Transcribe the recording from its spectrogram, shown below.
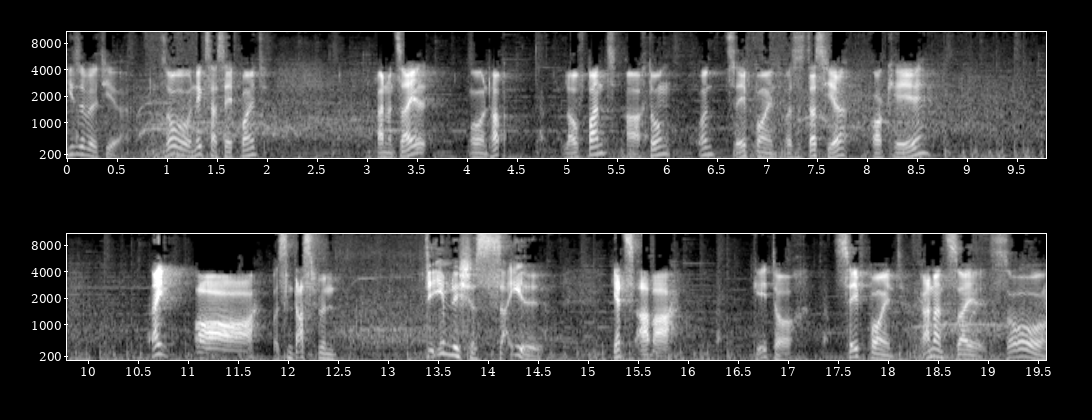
diese Welt hier. So, nächster Save Point. Ran ans Seil und hopp. Laufband, Achtung und Save Point. Was ist das hier? Okay. Nein! Oh, was ist denn das für ein dämliches Seil? Jetzt aber. Geht doch. Save Point. Ran ans Seil. So.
